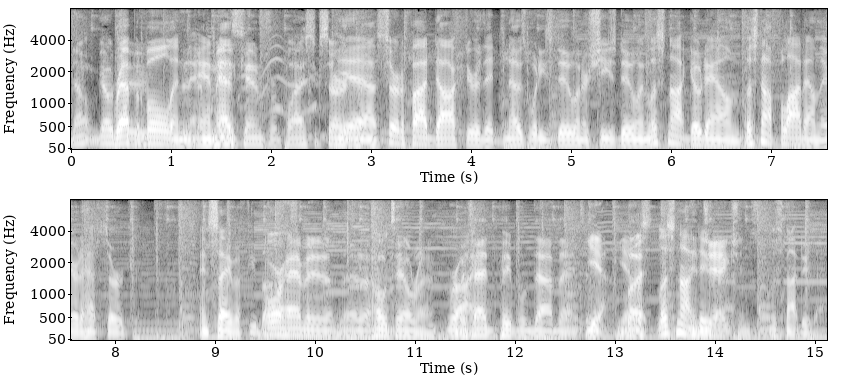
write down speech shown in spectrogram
Don't go reputable to and and has for plastic surgery. yeah, a certified doctor that knows what he's doing or she's doing. Let's not go down. Let's not fly down there to have surgery and save a few bucks. Or have it at a, at a hotel room. Right. We've had people dive of that. Too. Yeah, yeah. But let's, let's not injections. do that. Let's not do that.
